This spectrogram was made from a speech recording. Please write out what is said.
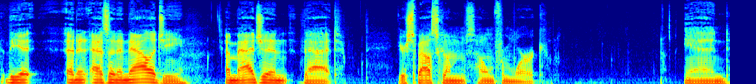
the and as an analogy, imagine that your spouse comes home from work and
